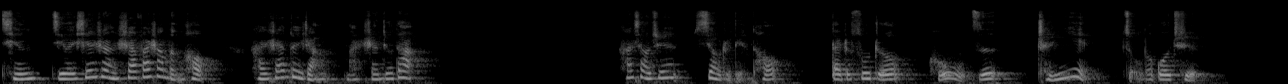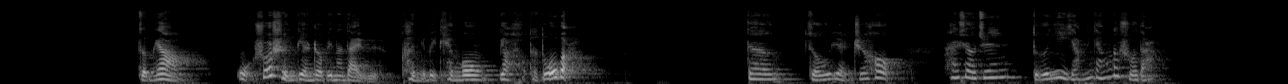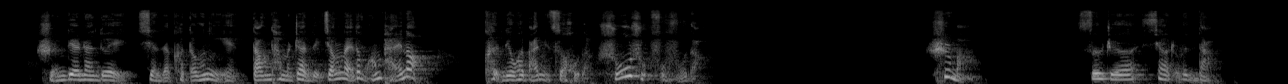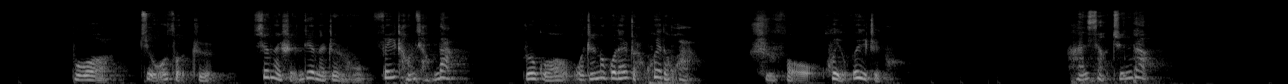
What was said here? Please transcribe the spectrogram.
请几位先生沙发上等候，寒山队长马上就到。韩小军笑着点头，带着苏哲和伍兹、陈烨走了过去。怎么样？我说神殿这边的待遇肯定比天宫要好得多吧？等走远之后，韩小军得意洋洋的说道。神殿战队现在可等你当他们战队将来的王牌呢，肯定会把你伺候的舒舒服服的，是吗？苏哲笑着问道。不过据我所知，现在神殿的阵容非常强大，如果我真的过来转会的话，是否会有位置呢？韩小军道。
